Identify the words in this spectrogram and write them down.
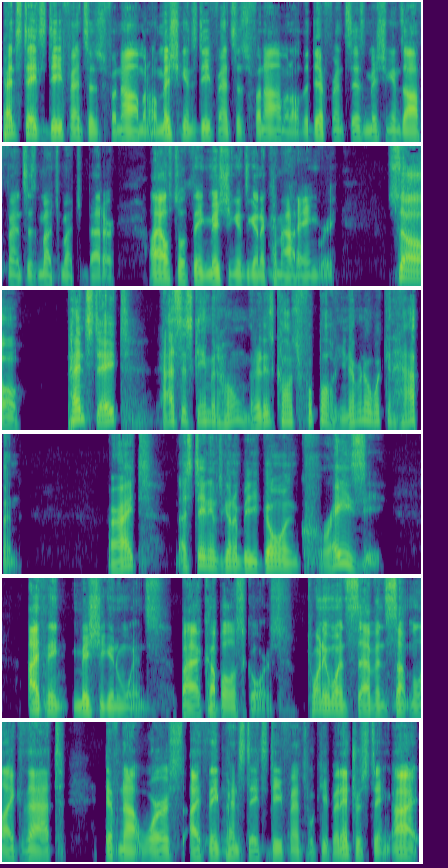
Penn State's defense is phenomenal. Michigan's defense is phenomenal. The difference is Michigan's offense is much, much better. I also think Michigan's going to come out angry. So Penn State has this game at home, but it is college football. You never know what can happen. All right. That stadium's going to be going crazy. I think Michigan wins by a couple of scores 21 7, something like that, if not worse. I think Penn State's defense will keep it interesting. All right.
